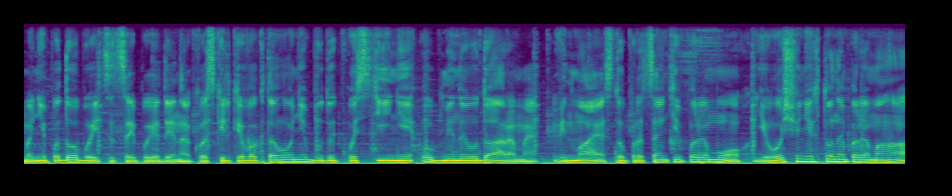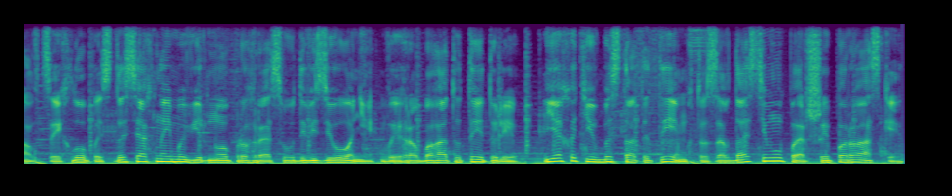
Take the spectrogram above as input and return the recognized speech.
Мені подобається цей поєдинок, оскільки в октагоні будуть постійні обміни ударами. Він має 100% перемог. Його ще ніхто не перемагав. Цей хлопець досяг неймовірного прогресу у дивізіоні, виграв багато титулів. Я хотів би стати тим, хто завдасть йому першої поразки.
